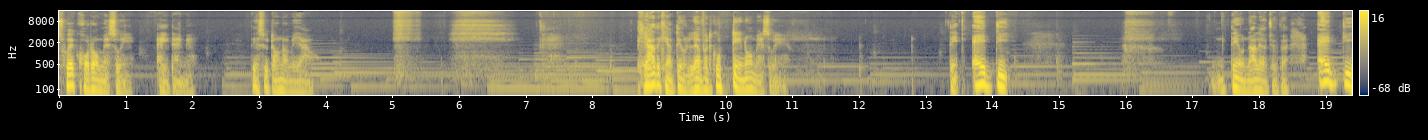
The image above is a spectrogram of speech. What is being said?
ဆွဲခေါ်တော့မယ်ဆိုရင်အဲ့ဒီတိုင်းပဲတင်ဆူတောင်းတာမရဘူးဖះသခင်တင်ကို level တခုတင်တော့မယ်ဆိုရင်တင်အဲ့ဒီတင်ကိုနားလည်အောင်ပြောပြအဲ့ဒီ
